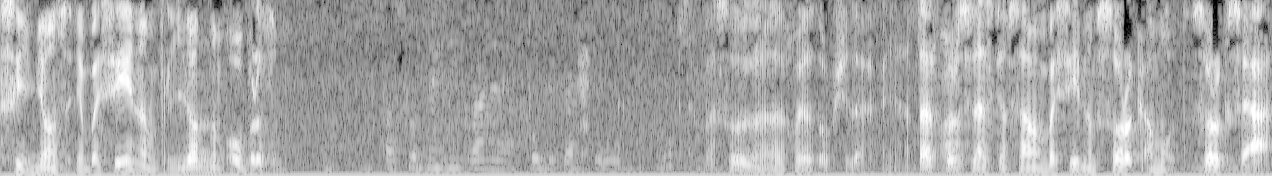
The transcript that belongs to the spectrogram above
соединен с этим бассейном определенным образом. Посудная миква, она входит от Посуда ходят общий, да, конечно. А также тоже связано с тем самым бассейном 40 амут, 40 са.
